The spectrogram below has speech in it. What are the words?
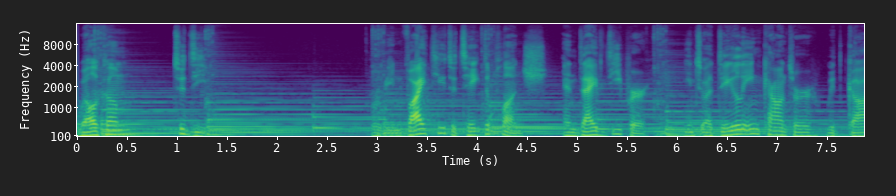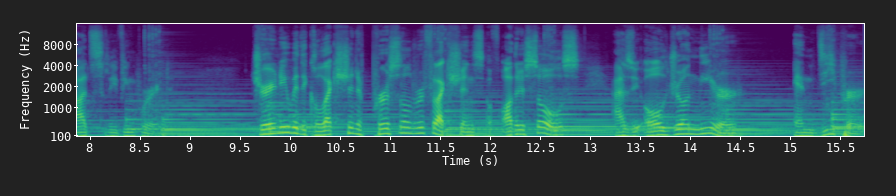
Welcome to Deep, where we invite you to take the plunge and dive deeper into a daily encounter with God's living Word. Journey with a collection of personal reflections of other souls as we all draw nearer and deeper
